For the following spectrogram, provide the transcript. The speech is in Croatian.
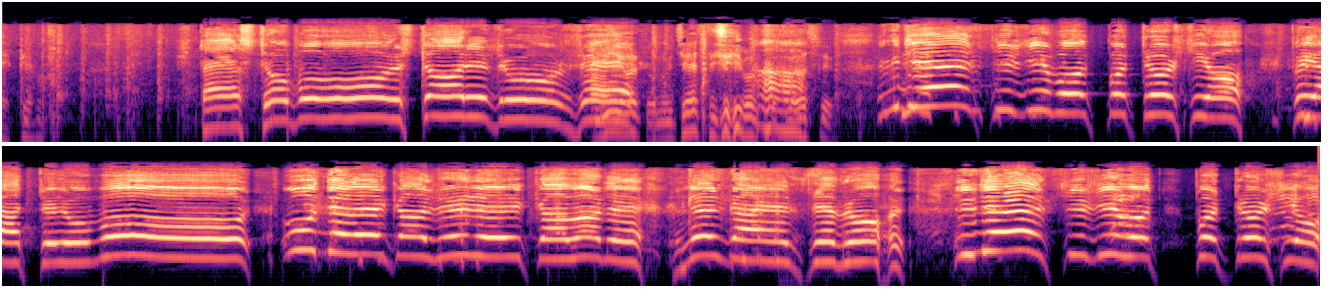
je pjevo? Šta je s tobom, stari druže? Život, ono, gdje si život potrošio? Gdje si život potrošio, prijatelju moj? Udele ka žene ka vane, ne daje se broj. Gdje si život potrošio?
